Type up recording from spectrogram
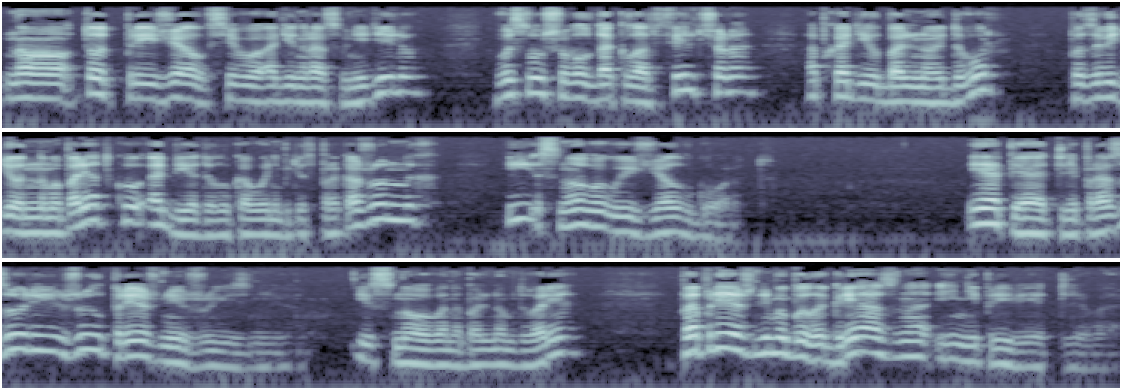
Но тот приезжал всего один раз в неделю, выслушивал доклад фельдшера, обходил больной двор, по заведенному порядку обедал у кого-нибудь из прокаженных и снова уезжал в город. И опять Лепрозорий жил прежней жизнью, и снова на больном дворе по-прежнему было грязно и неприветливо.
